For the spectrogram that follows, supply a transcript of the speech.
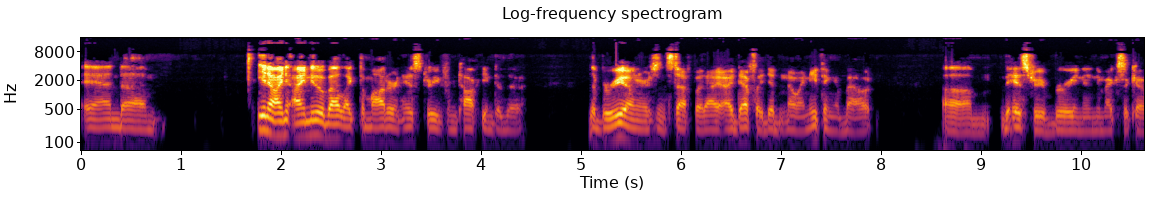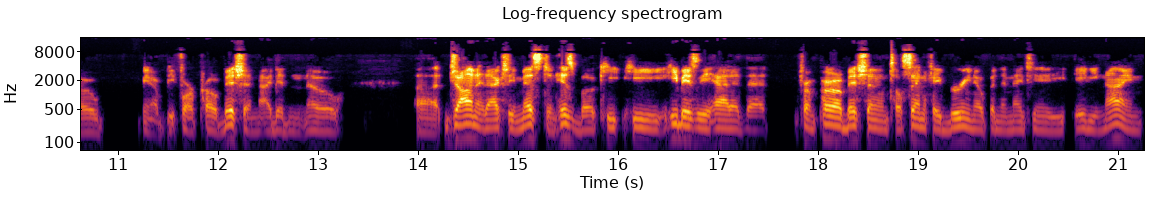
And um, you know, I, I, knew about like the modern history from talking to the the brewery owners and stuff, but I, I definitely didn't know anything about um, the history of brewing in New Mexico. You know, before Prohibition, I didn't know. Uh, John had actually missed in his book. He he he basically had it that from Prohibition until Santa Fe Brewing opened in 1989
